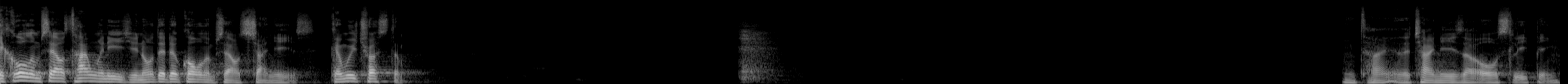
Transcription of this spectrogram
They call themselves Taiwanese, you know, they don't call themselves Chinese. Can we trust them? The Chinese are all sleeping.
